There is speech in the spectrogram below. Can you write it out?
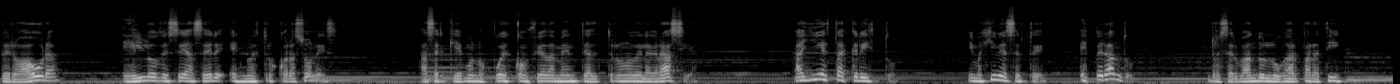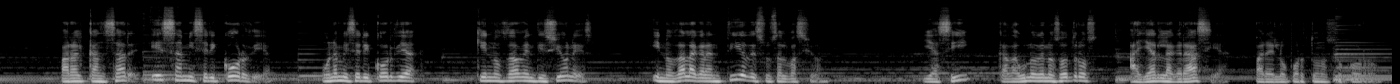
pero ahora Él lo desea hacer en nuestros corazones Acerquémonos pues confiadamente al trono de la gracia. Allí está Cristo. Imagínese usted, esperando, reservando un lugar para ti, para alcanzar esa misericordia, una misericordia que nos da bendiciones y nos da la garantía de su salvación. Y así cada uno de nosotros hallar la gracia para el oportuno socorro.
